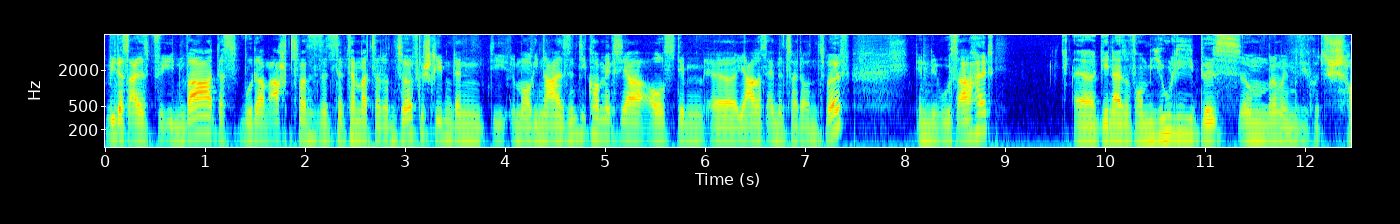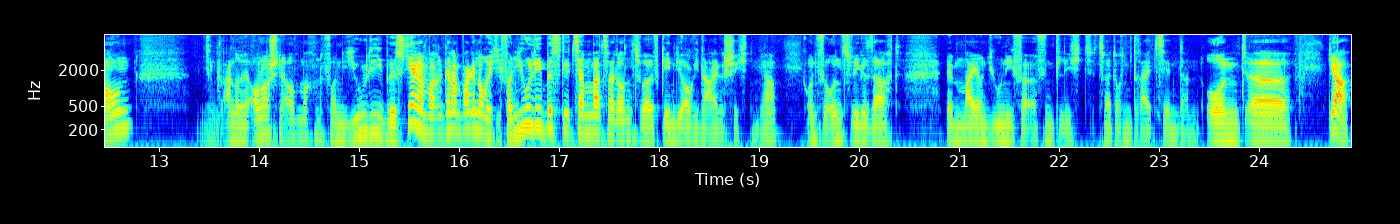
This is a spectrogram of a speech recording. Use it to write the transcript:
wie das alles für ihn war. Das wurde am 28. September 2012 geschrieben, denn die, im Original sind die Comics ja aus dem äh, Jahresende 2012 in den USA halt. Äh, gehen also vom Juli bis, ähm, warte mal, muss ich kurz schauen andere auch noch schnell aufmachen, von Juli bis, ja, war, genau, war genau richtig, von Juli bis Dezember 2012 gehen die Originalgeschichten, ja. Und für uns, wie gesagt, im Mai und Juni veröffentlicht, 2013 dann. Und äh, ja,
